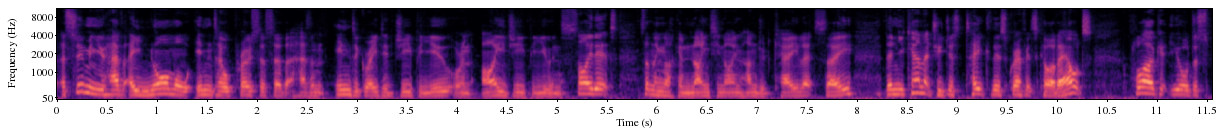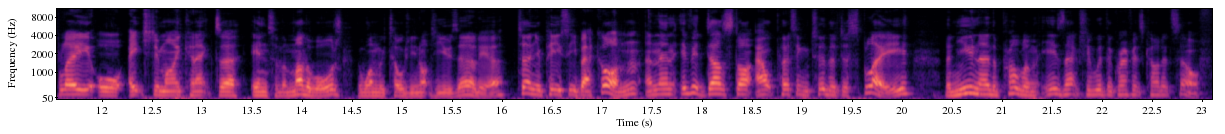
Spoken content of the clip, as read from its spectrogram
Assuming you have a normal Intel processor that has an integrated GPU or an iGPU inside it, something like a 9900K let's say, then you can actually just take this graphics card out, plug your display or HDMI connector into the motherboard, the one we told you not to use earlier, turn your PC back on, and then if it does start outputting to the display, then you know the problem is actually with the graphics card itself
